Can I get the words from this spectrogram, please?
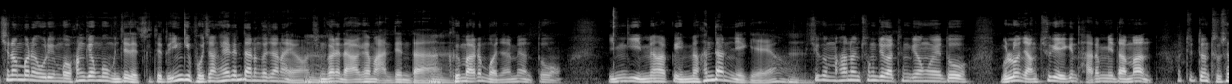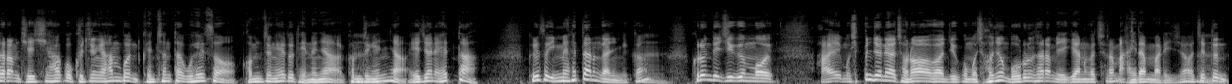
지난번에 우리 뭐 환경부 문제 됐을 때도 임기 보장해야 된다는 거잖아요. 음. 중간에 나가게 하면 안 된다. 음. 그 말은 뭐냐면 또 임기 임명할 거 임명한다는 얘기예요. 음. 지금 하는 총재 같은 경우에도 물론 양측의 얘기는 다릅니다만 어쨌든 두 사람 제시하고 그 중에 한 분 괜찮다고 해서 검증해도 되느냐 검증했냐 예전에 했다. 그래서 임명했다는 거 아닙니까? 음. 그런데 지금 뭐 아예 뭐 10분 전에 전화 와가지고 뭐 전혀 모르는 사람 얘기하는 것처럼 아니란 말이죠. 어쨌든 음.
